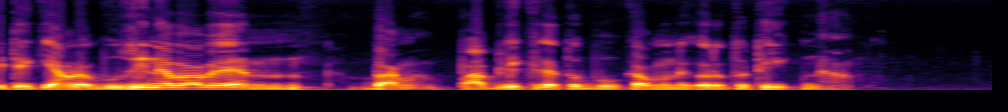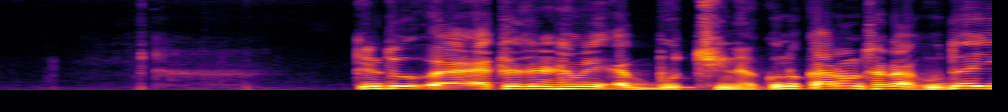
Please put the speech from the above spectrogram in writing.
এটা কি আমরা বুঝি না পাবেন পাবলিকরা তো বোকা মনে করে তো ঠিক না। কিন্তু একটা জিনিস আমি বুঝছি না। কোনো কারণ ছাড়া হুদাই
